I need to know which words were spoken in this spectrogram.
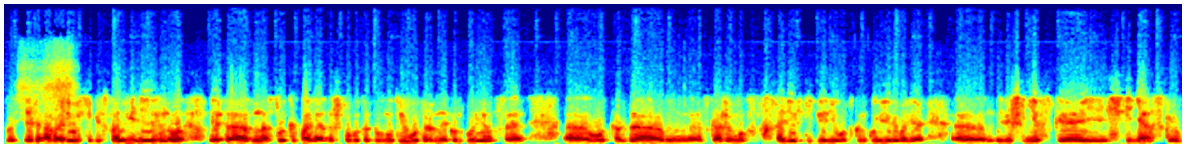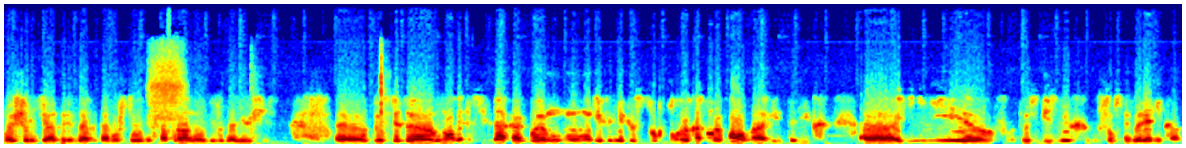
То есть я обойдемся без фамилии, но это настолько понятно, что вот эта внутриоперная конкуренция, э, вот, когда, скажем, в советский период конкурировали э, Вишневская и Синявская в Большом театре, да, потому что обе сопрано, обе выдающиеся. Э, то есть это, ну, это всегда как бы, это некая структура, которая полна интриг, э, и то есть без них, собственно говоря, никак.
